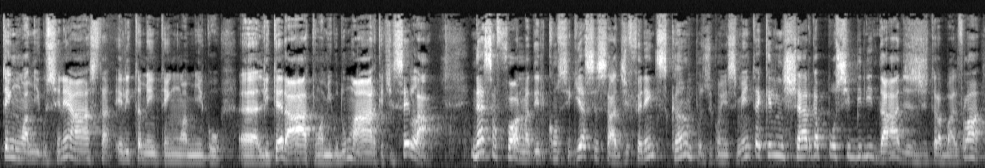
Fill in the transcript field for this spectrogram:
tem um amigo cineasta, ele também tem um amigo uh, literato, um amigo do marketing, sei lá. Nessa forma dele conseguir acessar diferentes campos de conhecimento é que ele enxerga possibilidades de trabalho. Fala, ah,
